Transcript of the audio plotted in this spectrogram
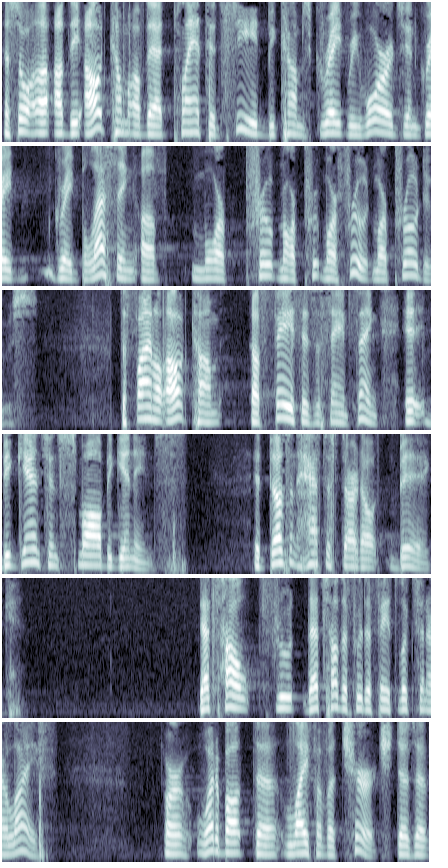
And so uh, the outcome of that planted seed becomes great rewards and great, great blessing of more, more, pr- more fruit, more produce. The final outcome of faith is the same thing. It begins in small beginnings. It doesn't have to start out big. That's how fruit, that's how the fruit of faith looks in our life. Or what about the life of a church? Does a,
